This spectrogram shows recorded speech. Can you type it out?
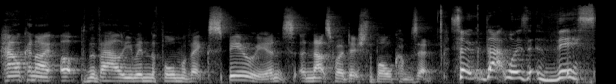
how can I up the value in the form of experience? And that's where ditch the bowl comes in. So that was this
